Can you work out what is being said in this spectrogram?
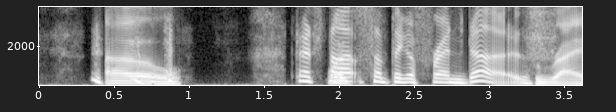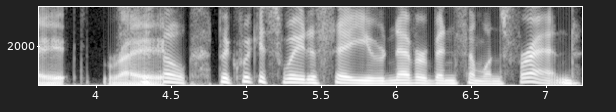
oh, That's not something a friend does. Right, right. So the quickest way to say you've never been someone's friend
